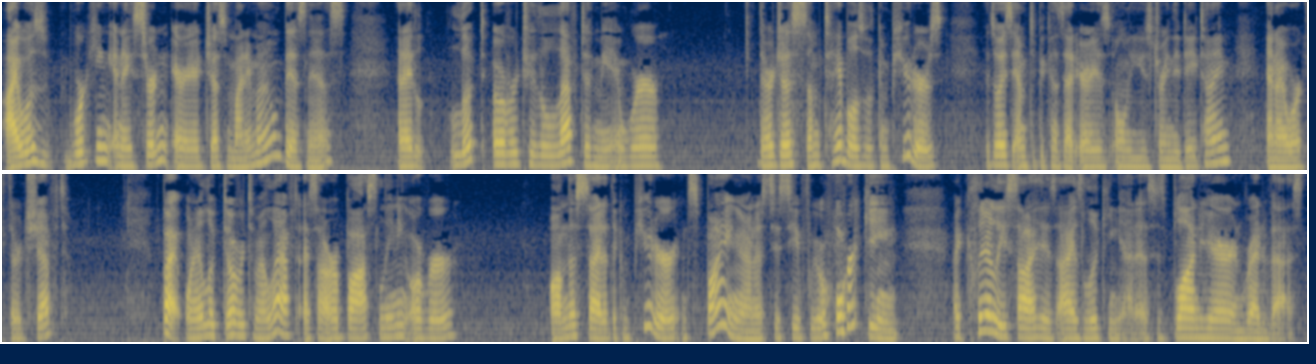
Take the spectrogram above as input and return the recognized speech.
I was working in a certain area just minding my own business, and I looked over to the left of me and where there are just some tables with computers. It's always empty because that area is only used during the daytime, and I work third shift. But when I looked over to my left, I saw our boss leaning over on the side of the computer and spying on us to see if we were working. I clearly saw his eyes looking at us, his blonde hair and red vest.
